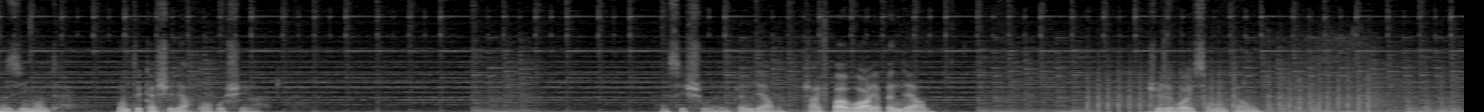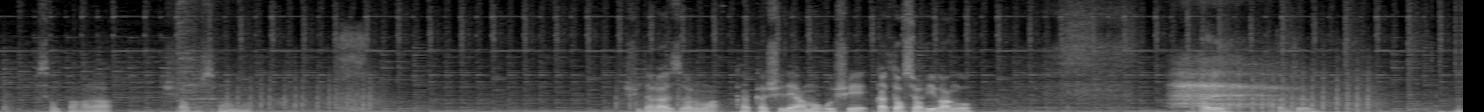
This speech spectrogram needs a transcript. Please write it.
Vas-y, monte. Monte te cacher derrière ton rocher C'est chaud là, il y a plein d'herbes. J'arrive pas à voir, il y a plein d'herbes. Je les vois, ils sont montés en haut. Ils sont par là. Je vais faire doucement moi. Suis dans la zone moi, ca- caché derrière mon rocher. 14 survivants gros. Allez, tente-le.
